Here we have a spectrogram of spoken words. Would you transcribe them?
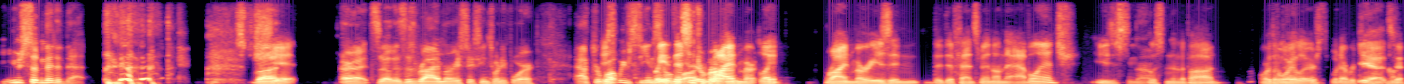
You submitted that. But- Shit. All right, so this is Ryan Murray, sixteen twenty four. After Is- what we've seen Wait, so this far, is Ryan. Murray. like Ryan Murray is in the defenseman on the Avalanche. He's No. listening to the pod or the No. Oilers, whatever. team Yeah, it's him.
